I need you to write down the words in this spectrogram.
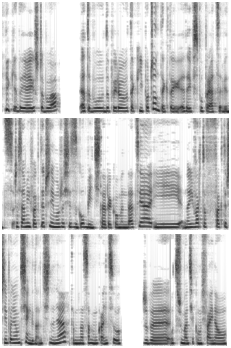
kiedy ja jeszcze byłam. A to był dopiero taki początek tej, tej współpracy, więc czasami faktycznie może się zgubić ta rekomendacja i, no i warto faktycznie po nią sięgnąć, no nie? Tam na samym końcu, żeby utrzymać jakąś fajną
